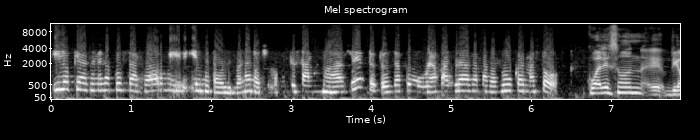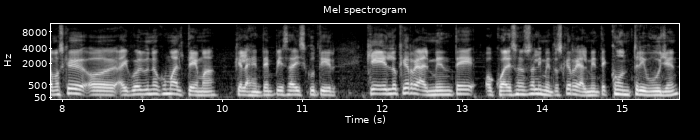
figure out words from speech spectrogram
Y lo que hacen es acostarse a dormir y el metabolismo en la noche que está más lento, entonces acumula más grasa, más azúcar, más todo. ¿Cuáles son, eh, digamos que oh, ahí vuelve uno como al tema que la gente empieza a discutir, qué es lo que realmente o cuáles son esos alimentos que realmente contribuyen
